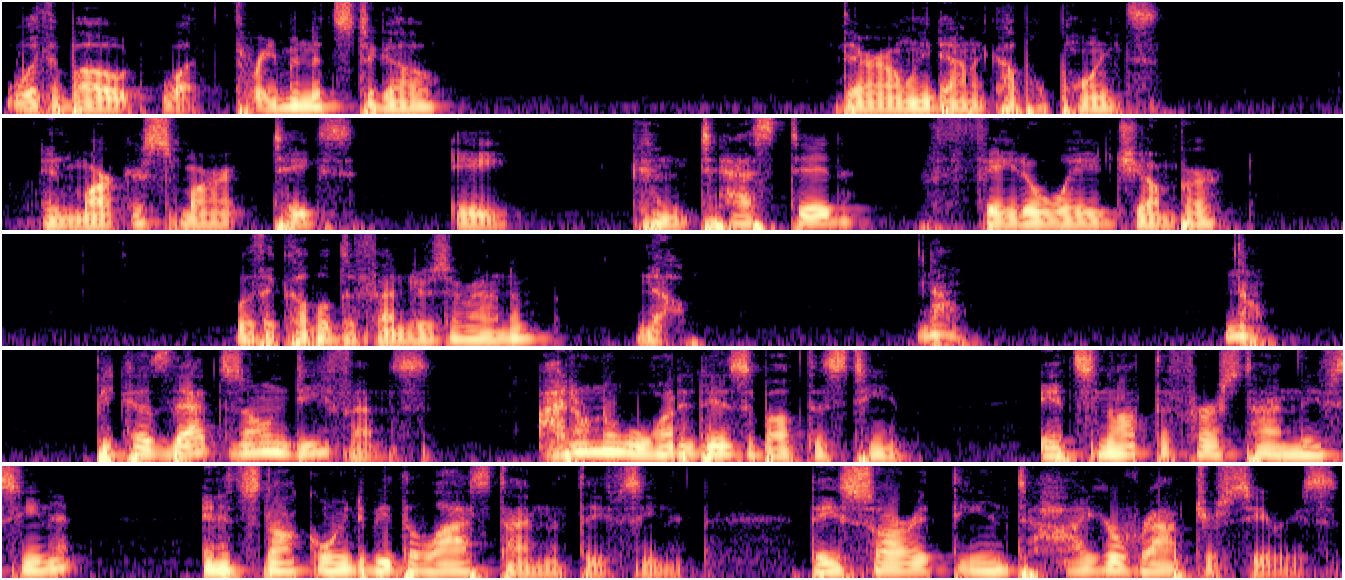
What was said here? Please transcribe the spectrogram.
with about, what, three minutes to go, they're only down a couple points. And Marcus Smart takes a contested fadeaway jumper with a couple defenders around him? No. No. Because that zone defense, I don't know what it is about this team. It's not the first time they've seen it, and it's not going to be the last time that they've seen it. They saw it the entire Raptor series.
